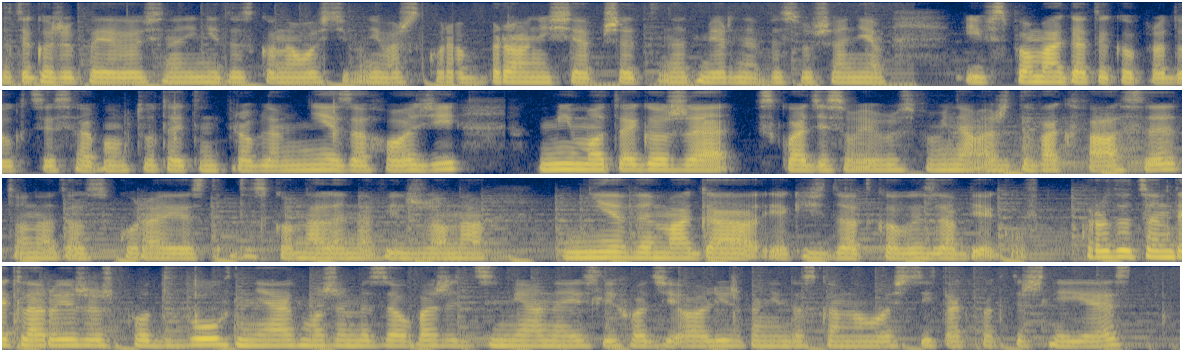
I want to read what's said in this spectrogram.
do tego, że pojawiają się na niej niedoskonałości, ponieważ skóra broni się przed nadmiernym wysuszeniem i wspomaga tylko produkcję sebum. Tutaj ten problem nie zachodzi. Mimo tego, że w składzie są, jak już wspominałam, aż dwa kwasy, to nadal skóra jest doskonale nawilżona, nie wymaga jakichś dodatkowych zabiegów. Producent deklaruje, że już po dwóch dniach możemy zauważyć zmianę, jeśli chodzi o liczbę niedoskonałości. Tak faktycznie jest.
